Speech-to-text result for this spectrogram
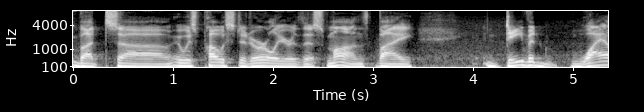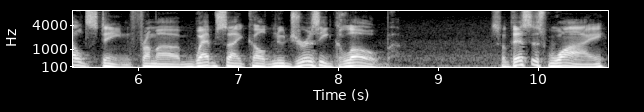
But uh, it was posted earlier this month by David Wildstein from a website called New Jersey Globe. So this is why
